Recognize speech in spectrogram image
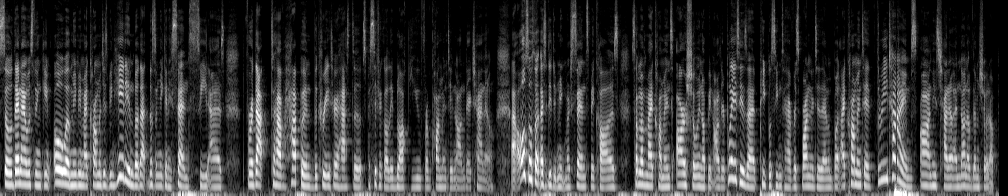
so then I was thinking, oh, well, maybe my comment has been hidden, but that doesn't make any sense, seen as for that to have happened, the creator has to specifically block you from commenting on their channel. I also thought that it didn't make much sense because some of my comments are showing up in other places that people seem to have responded to them, but I commented three times on his channel and none of them showed up.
